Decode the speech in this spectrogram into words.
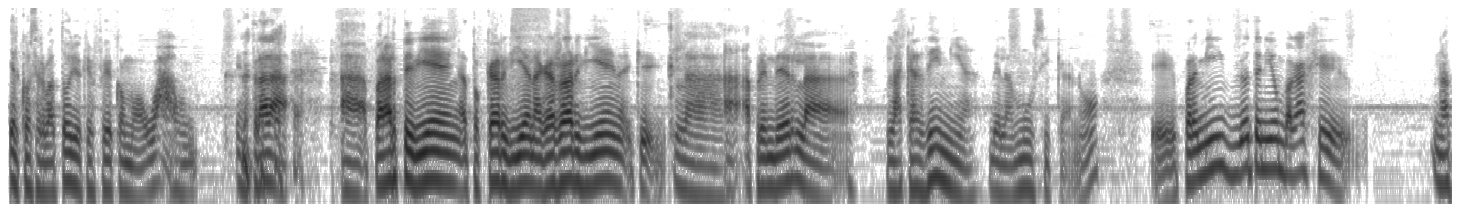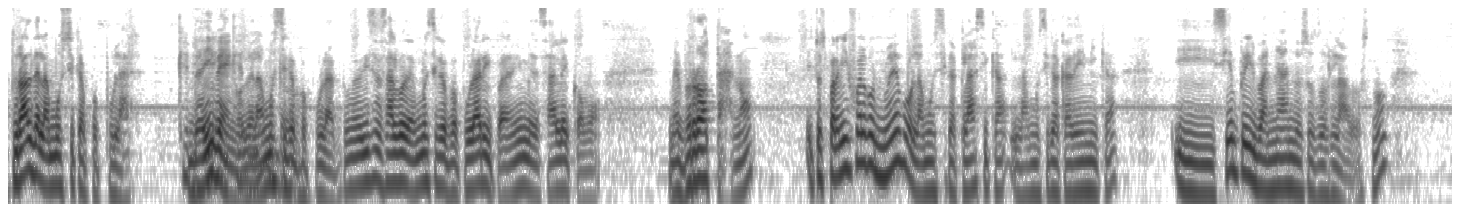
el conservatorio que fue como, wow, entrar a, a pararte bien, a tocar bien, a agarrar bien, que, a aprender la, academia de la música, ¿no? Eh, para mí, yo tenía un bagaje natural de la música popular. de ahí vengo, de la música popular. Tú me dices algo de música popular y para mí me sale como, me brota, ¿no? Entonces, para mí fue algo nuevo la música clásica, la música académica, y siempre ir banando esos dos lados, ¿no?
